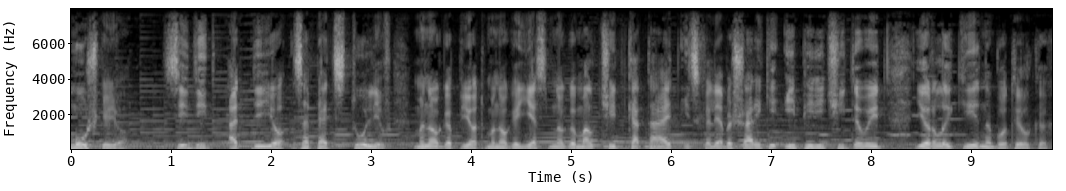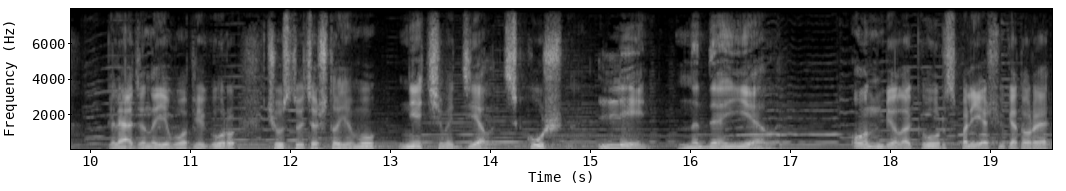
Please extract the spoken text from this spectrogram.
муж ее, Сидит от нее за пять стульев, много пьет, много ест, много молчит, катает из хлеба шарики и перечитывает ярлыки на бутылках. Глядя на его фигуру, чувствуется, что ему нечего делать, скучно, лень, надоело. Он белокур с плешью, которая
